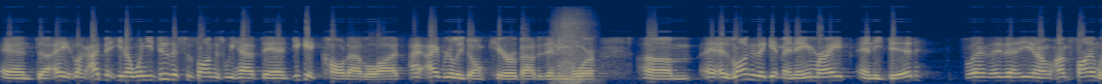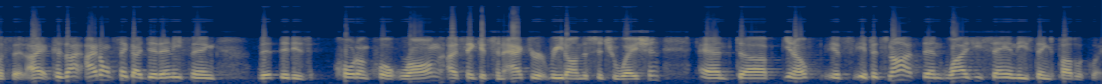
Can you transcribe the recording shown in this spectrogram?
And uh, hey, look, I bet you know when you do this as long as we have, Dan, you get called out a lot. I, I really don't care about it anymore. Um, as long as I get my name right, and he did, you know, I'm fine with it. I because I, I don't think I did anything that that is quote unquote wrong. I think it's an accurate read on the situation. And uh, you know, if if it's not, then why is he saying these things publicly?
